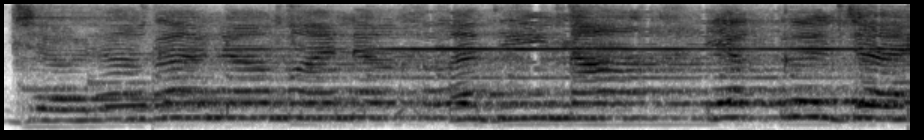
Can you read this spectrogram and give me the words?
जनगणन अधिना यक जय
